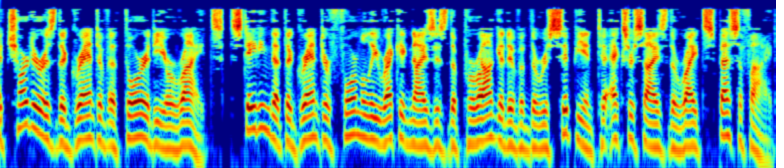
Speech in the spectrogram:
A charter is the grant of authority or rights, stating that the grantor formally recognizes the prerogative of the recipient to exercise the rights specified.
